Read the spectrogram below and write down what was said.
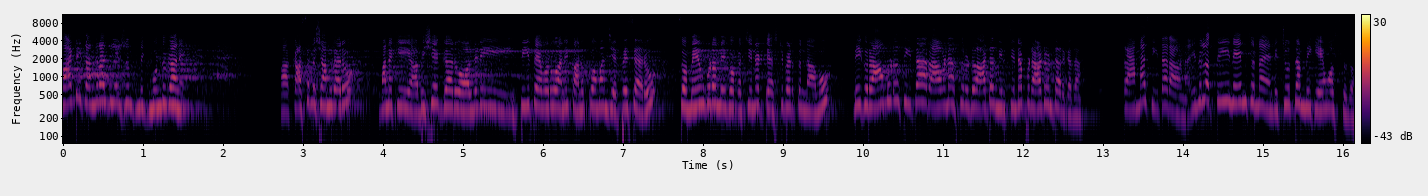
హార్టీ కంగ్రాచులేషన్స్ మీకు ముందుగానే. కాసల శ్యామ్ గారు మనకి అభిషేక్ గారు ఆల్రెడీ సీత ఎవరు అని కనుక్కోమని చెప్పేశారు. సో మేము కూడా మీకు ఒక చిన్న టెస్ట్ పెడుతున్నాము. మీకు రాముడు సీత రావణాసురుడు ఆట మీరు చిన్నప్పుడు ఆడుంటారు కదా? రామ సీత రావణ. ఇందులో త్రీ నేమ్స్ ఉన్నాయండి. చూద్దాం మీకు ఏమొస్తుందో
